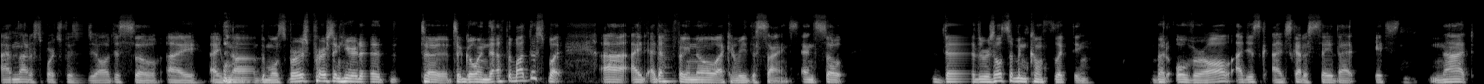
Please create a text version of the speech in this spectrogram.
I'm not a sports physiologist, so I I'm not the most versed person here to to to go in depth about this, but uh, I, I, definitely know I can read the science, and so the the results have been conflicting. But overall, I just I just got to say that it's not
